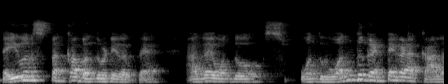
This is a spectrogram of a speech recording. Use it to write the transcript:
ಡೈವರ್ಸ್ ತನಕ ಬಂದ್ಬಿಟ್ಟಿರುತ್ತೆ. ಆದ್ರೆ ಒಂದು ಒಂದು ಒಂದು ಗಂಟೆಗಳ ಕಾಲ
